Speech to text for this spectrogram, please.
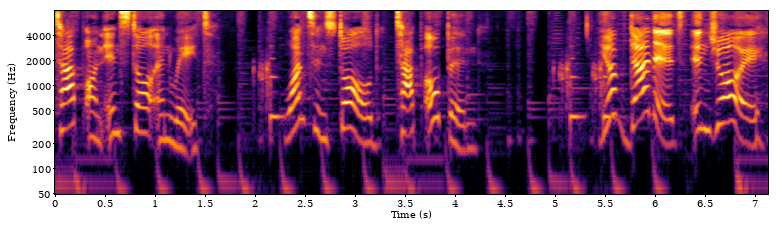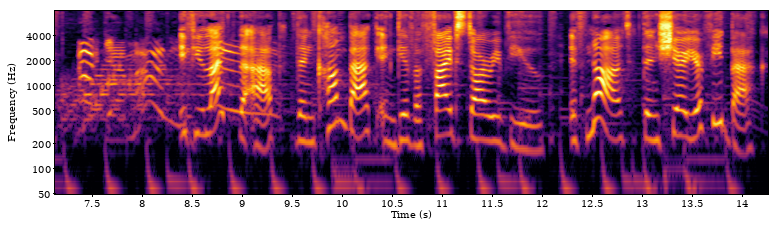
Tap on install and wait. Once installed, tap open. You've done it! Enjoy! If you like the app, then come back and give a five star review. If not, then share your feedback.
